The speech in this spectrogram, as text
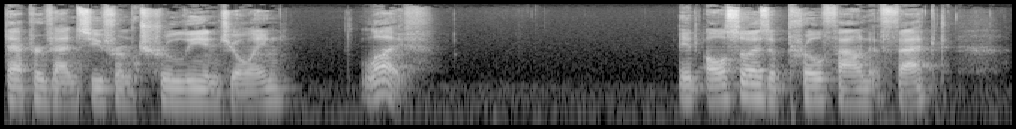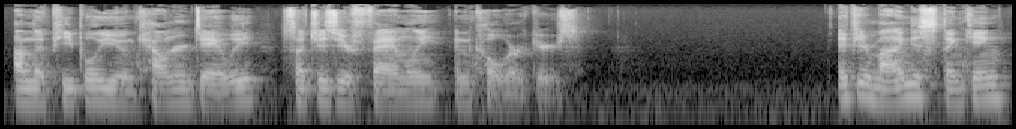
that prevents you from truly enjoying life. It also has a profound effect on the people you encounter daily, such as your family and coworkers. If your mind is thinking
